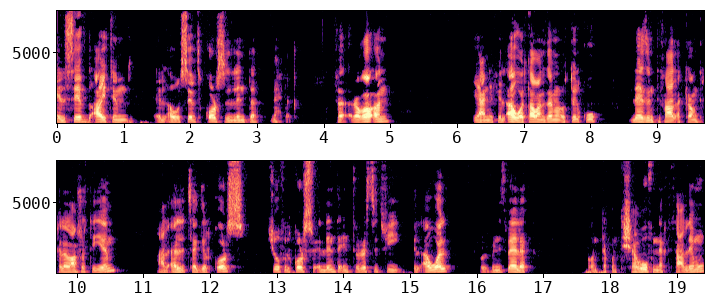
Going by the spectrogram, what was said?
ال saved items أو ال saved courses اللي انت محتاجها. فرجاء يعني في الأول طبعا زي ما قلت لكم لازم تفعل account خلال 10 أيام على الأقل تسجل كورس شوف الكورس اللي انت interested فيه في الأول. بالنسبة لك أو انت كنت شغوف إنك تتعلمه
